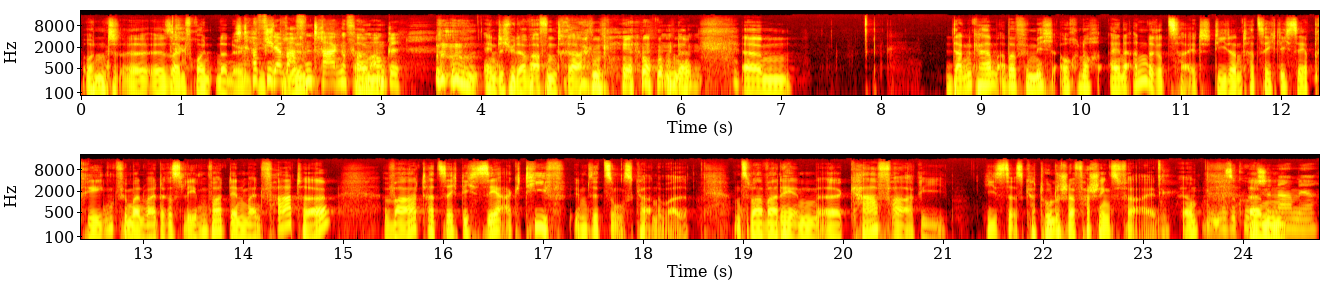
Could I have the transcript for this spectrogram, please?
und äh, äh seinen Freunden dann irgendwie. Ich darf wieder spielen. Waffen tragen vom ähm, Onkel. Endlich wieder Waffen tragen. ne? ähm, dann kam aber für mich auch noch eine andere Zeit, die dann tatsächlich sehr prägend für mein weiteres Leben war, denn mein Vater war tatsächlich sehr aktiv im Sitzungskarneval. Und zwar war der im äh, Kafari, hieß das, katholischer Faschingsverein. Ja. So komische ähm, Namen, ja.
